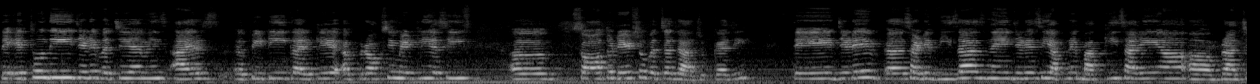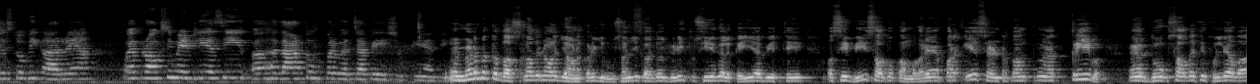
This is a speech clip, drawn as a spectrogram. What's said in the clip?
ਤੇ ਇੱਥੋਂ ਦੀ ਜਿਹੜੇ ਬੱਚੇ ਆ ਮੀਨਸ ਆਇਲਸ ਪੀਟੀ ਕਰਕੇ ਅਪਰੋਕਸੀਮੇਟਲੀ ਅਸੀਂ ਅਹ, 100 ਤੋਂ 150 ਬੱਚਾ ਜਾ ਚੁੱਕਾ ਹੈ ਜੀ। ਤੇ ਜਿਹੜੇ ਸਾਡੇ ਵੀਜ਼ਾਸ ਨੇ ਜਿਹੜੇ ਅਸੀਂ ਆਪਣੇ ਬਾਕੀ ਸਾਰੀਆਂ ਬ੍ਰਾਂਚਸ ਤੋਂ ਵੀ ਕਰ ਰਹੇ ਹਾਂ ਉਹ ਅਪਰੋਕਸੀਮੇਟਲੀ ਅਸੀਂ ਅਹ, ਹਜ਼ਾਰ ਤੋਂ ਉੱਪਰ ਬੱਚਾ ਭੇਜ ਚੁੱਕੇ ਹਾਂ ਜੀ। ਅਹ ਮੈਡਮ ਇੱਕ ਦਰਸ਼ਕਾਂ ਦੇ ਨਾਲ ਜਾਣਕਾਰੀ ਜ਼ਰੂਰ ਸਾਂਝੀ ਕਰ ਦਿਓ। ਜਿਹੜੀ ਤੁਸੀਂ ਇਹ ਗੱਲ ਕਹੀ ਆ ਵੀ ਇੱਥੇ ਅਸੀਂ 20 ਸਾਲ ਤੋਂ ਕੰਮ ਕਰ ਰਹੇ ਹਾਂ ਪਰ ਇਹ ਸੈਂਟਰ ਤਾਂ ਅਹ, ਕਰੀਬ 2 ਸਾਲ ਦਾ ਇੱਥੇ ਖੁੱਲਿਆ ਵਾ।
